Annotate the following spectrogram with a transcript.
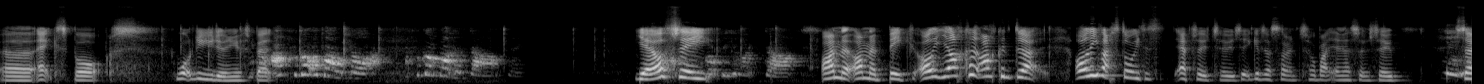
uh, Xbox. What do you do in your spare? I forgot about that. I forgot about the darts thing. Yeah, obviously. I that you like darts. I'm a I'm a big oh yeah I can I can do that. I'll leave that story to episode two, so it gives us something to talk about in episode two. Yeah, So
